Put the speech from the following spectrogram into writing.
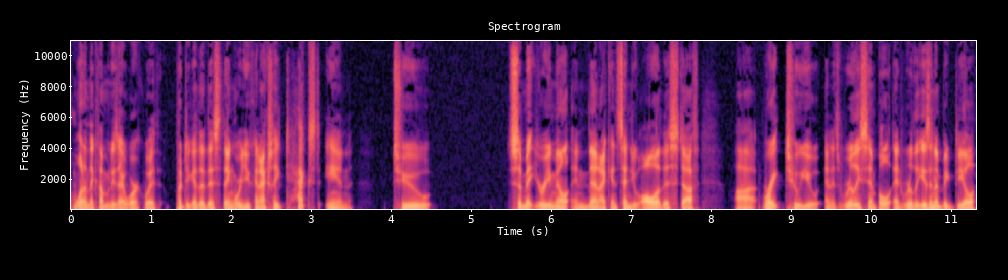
one of the companies I work with put together this thing where you can actually text in to submit your email, and then I can send you all of this stuff uh, right to you. And it's really simple. It really isn't a big deal.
